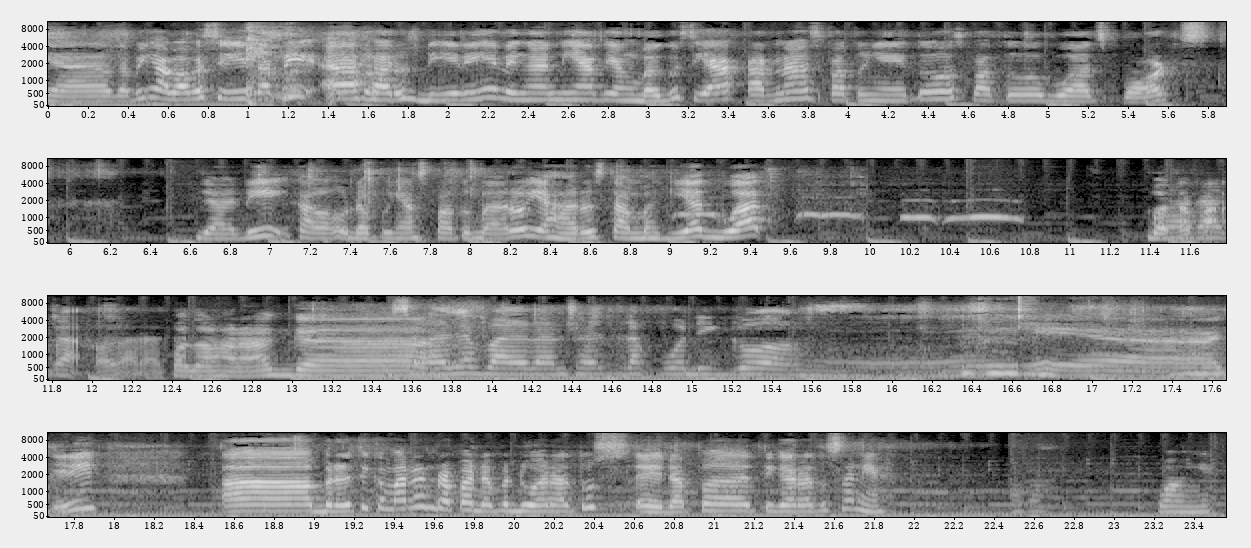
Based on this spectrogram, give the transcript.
Iya, tapi nggak apa-apa sih. Tapi eh, harus diiringi dengan niat yang bagus ya, karena sepatunya itu sepatu buat sports. Jadi kalau udah punya sepatu baru ya harus tambah giat buat buat apa? olahraga olahraga Buat olahraga. Masalahnya badan saya tidak body goals. Iya, jadi eh, berarti kemarin berapa dapat 200 eh dapat 300-an ya Apa? uangnya? Eh,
